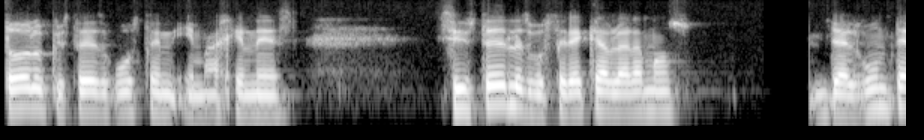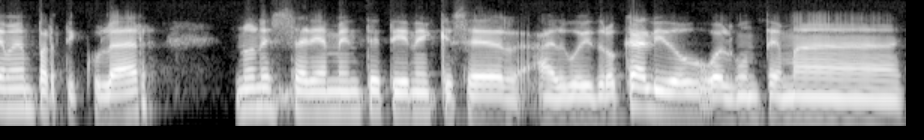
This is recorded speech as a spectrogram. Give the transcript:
todo lo que ustedes gusten, imágenes. Si a ustedes les gustaría que habláramos de algún tema en particular, no necesariamente tiene que ser algo hidrocálido o algún tema,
